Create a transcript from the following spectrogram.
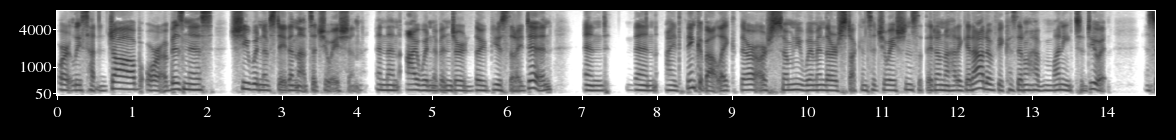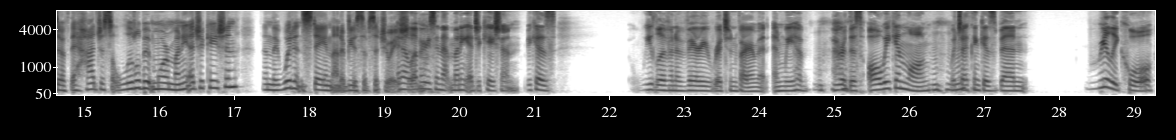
or at least had a job or a business, she wouldn't have stayed in that situation. And then I wouldn't have endured the abuse that I did. And then I think about like there are so many women that are stuck in situations that they don't know how to get out of because they don't have money to do it. And so if they had just a little bit more money education, then they wouldn't stay in that abusive situation. And I love how you're saying that money education because we live in a very rich environment and we have Mhm. heard this all weekend long, which Mhm. I think has been really cool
